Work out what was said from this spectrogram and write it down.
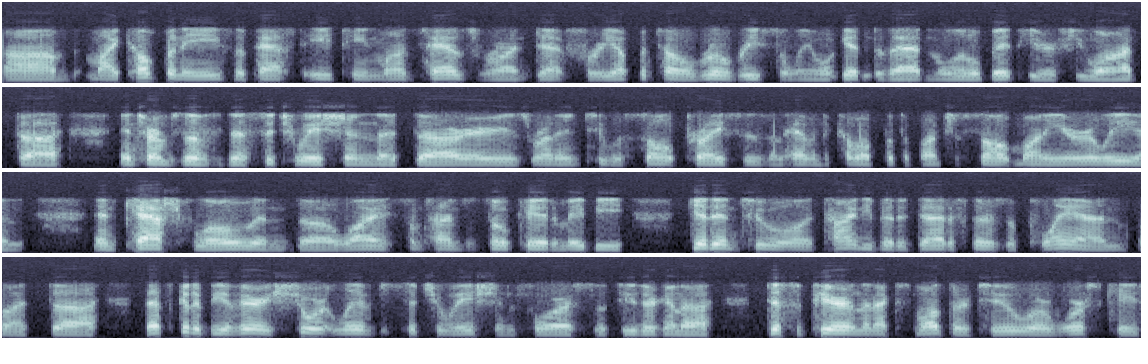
um, my company the past 18 months has run debt free up until real recently. We'll get into that in a little bit here if you want. Uh, in terms of the situation that uh, our areas run into with salt prices and having to come up with a bunch of salt money early and and cash flow and uh, why sometimes it's okay to maybe get into a tiny bit of debt if there's a plan, but uh, that's going to be a very short-lived situation for us. It's either going to disappear in the next month or two, or worst case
